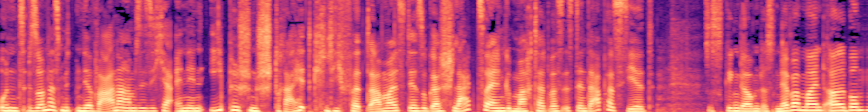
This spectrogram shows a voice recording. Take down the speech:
Und besonders mit Nirvana haben Sie sich ja einen epischen Streit geliefert damals, der sogar Schlagzeilen gemacht hat. Was ist denn da passiert? Es ging da um das Nevermind-Album,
